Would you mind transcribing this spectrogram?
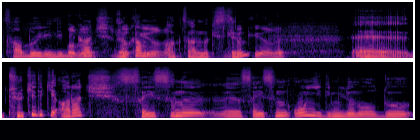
tablo ile ilgili birkaç olur, rakam aktarmak isterim. Çok iyi olur. E, Türkiye'deki araç sayısını e, sayısının 17 milyon olduğu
